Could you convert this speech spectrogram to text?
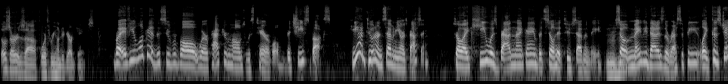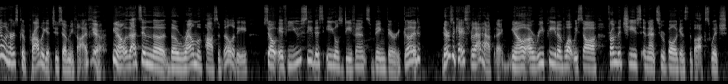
Those are his uh, four 300 yard games. But if you look at the Super Bowl where Patrick Mahomes was terrible, the Chiefs Bucks, he had 270 yards passing. So like he was bad in that game, but still hit 270. Mm-hmm. So maybe that is the recipe. Like because Jalen Hurts could probably get 275. Yeah. You know that's in the the realm of possibility. So if you see this Eagles defense being very good, there's a case for that happening. You know, a repeat of what we saw from the Chiefs in that Super Bowl against the Bucks, which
